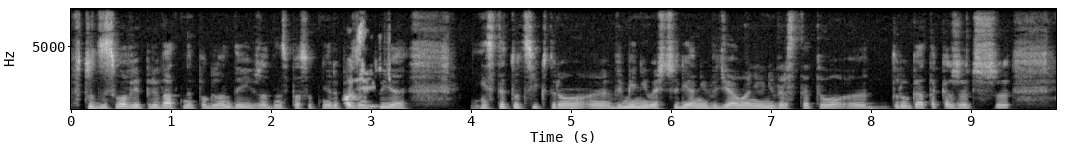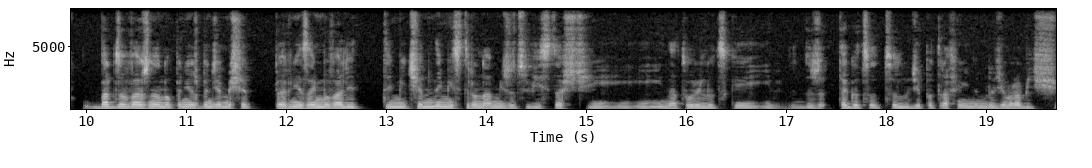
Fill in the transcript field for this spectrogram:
w cudzysłowie, prywatne poglądy i w żaden sposób nie reprezentuję Oczywiście instytucji, którą e, wymieniłeś, czyli ani Wydziału, ani Uniwersytetu. E, druga taka rzecz e, bardzo ważna, no ponieważ będziemy się pewnie zajmowali tymi ciemnymi stronami rzeczywistości i, natury ludzkiej i tego, co, co ludzie potrafią innym ludziom robić,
